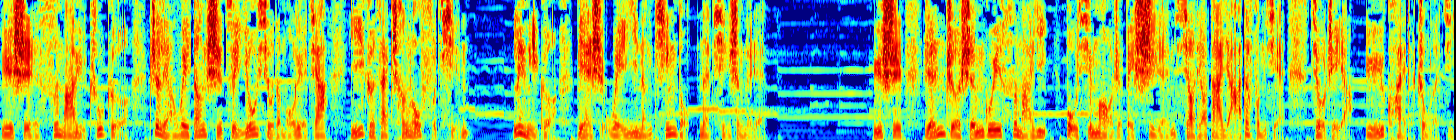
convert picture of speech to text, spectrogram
于是，司马与诸葛这两位当时最优秀的谋略家，一个在城楼抚琴，另一个便是唯一能听懂那琴声的人。于是，忍者神龟司马懿不惜冒着被世人笑掉大牙的风险，就这样愉快地中了计。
